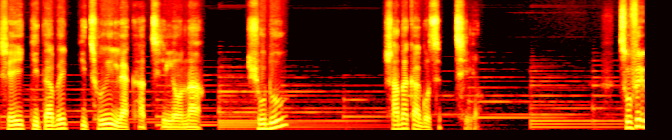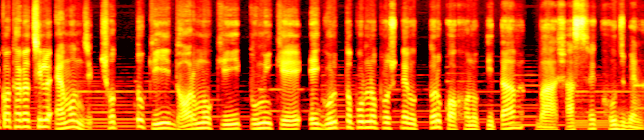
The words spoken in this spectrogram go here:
সেই কিতাবে কিছুই লেখা ছিল না। শুধু সাদা কাগজ ছিল। সুফির কথাটা ছিল এমন যে, সত্য কি, ধর্ম কি, তুমি কে, এই গুরুত্বপূর্ণ প্রশ্নের উত্তর কখনো কিতাব বা শাস্ত্রে খুঁজবে না।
